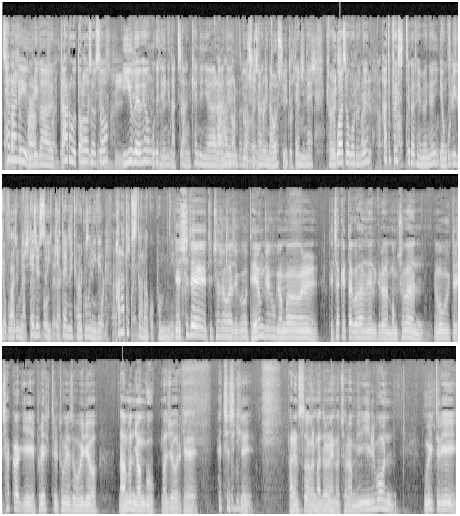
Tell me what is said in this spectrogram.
차라리 우리가 따로 떨어져서 EU의 회원국이 되는 게 낫지 않겠느냐라는 또 주장이 나올 수 있기 때문에 결과적으로는 하드 브렉시트가 되면은 영국이 결국은 좀 약해질 수 있기 때문에 결국은 이게 패러독스다라고 봅니다. 시대에 뒤처져가지고 대영 제국 영광을 되찾겠다고 하는 그런 멍청한 영국인들의 착각이 브렉시트를 통해서 오히려 남은 영국 마저 이렇게 해체시킬 가능성을 만들어낸 것처럼 이 일본 우익들이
